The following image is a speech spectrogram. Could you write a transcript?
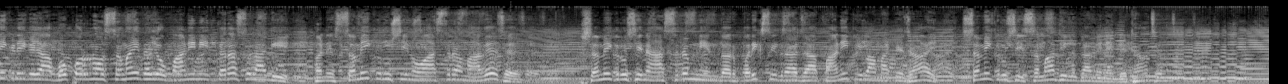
નીકળી ગયા. બપોરનો સમય થયો. પાણીની તરસ લાગી અને સમીક ઋષિનો આશ્રમ આવે છે. સમીક ઋષિના આશ્રમની અંદર પરીક્ષિત રાજા પાણી પીવા માટે જાય. સમીક ઋષિ સમાધિ લગાવીને બેઠા છે.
